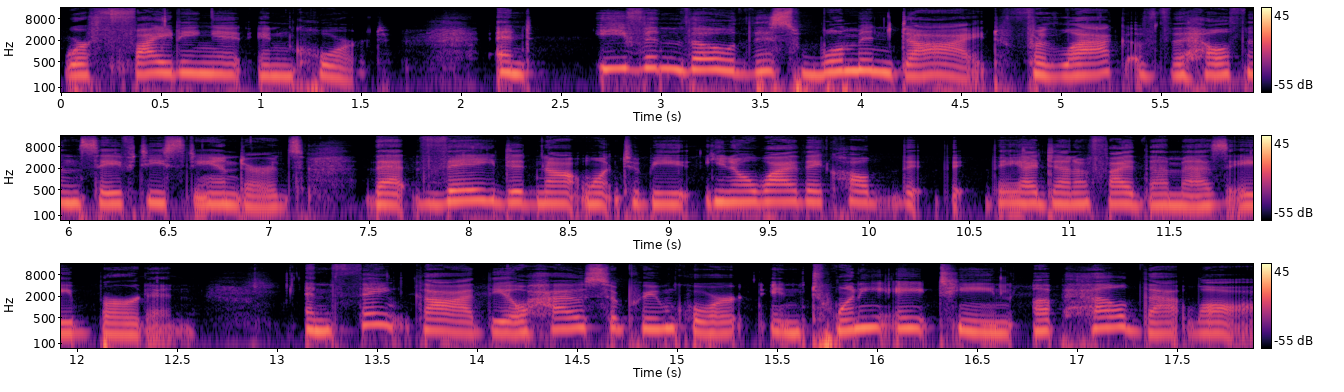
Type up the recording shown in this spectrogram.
were fighting it in court. And even though this woman died for lack of the health and safety standards that they did not want to be, you know why they called they identified them as a burden. And thank God the Ohio Supreme Court in 2018 upheld that law.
